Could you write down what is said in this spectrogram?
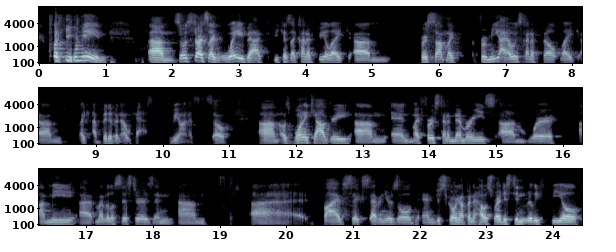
what do you mean?" Um, so it starts like way back because I kind of feel like um, for some like for me, I always kind of felt like um, like a bit of an outcast, to be honest. So um, I was born in Calgary, um, and my first kind of memories um, were uh, me, uh, my little sisters, and um, uh, five, six, seven years old, and just growing up in a house where I just didn't really feel.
